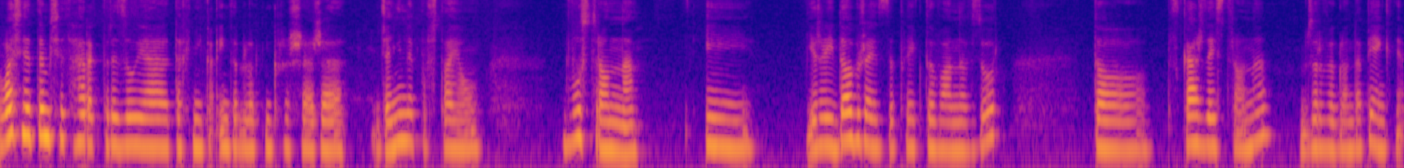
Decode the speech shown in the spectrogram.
Właśnie tym się charakteryzuje technika interlocking crochet, że dzianiny powstają dwustronne i jeżeli dobrze jest zaprojektowany wzór, to z każdej strony wzór wygląda pięknie.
